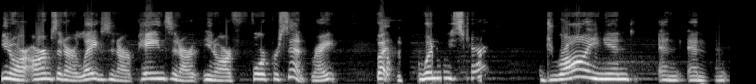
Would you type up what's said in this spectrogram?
you know, our arms and our legs and our pains and our, you know, our 4%, right? But when we start drawing in and, and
